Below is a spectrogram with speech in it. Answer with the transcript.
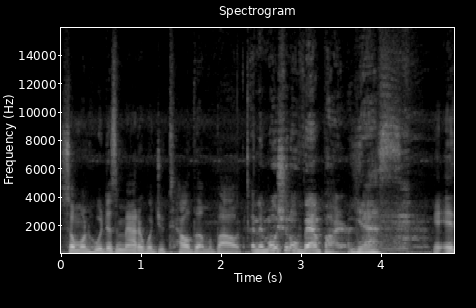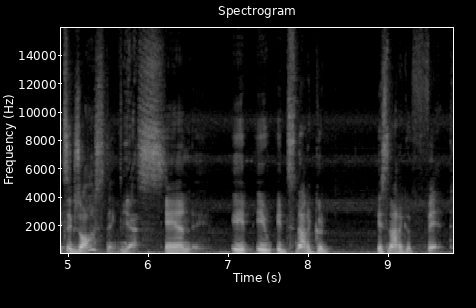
someone who it doesn't matter what you tell them about an emotional vampire. Yes. It's exhausting. Yes. And it, it it's not a good it's not a good fit.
